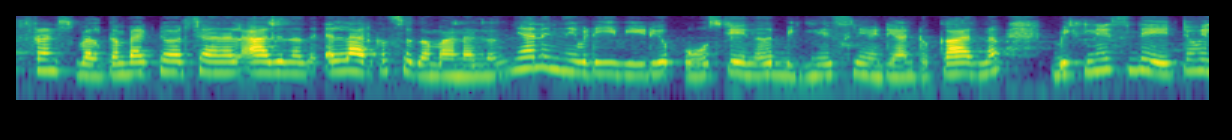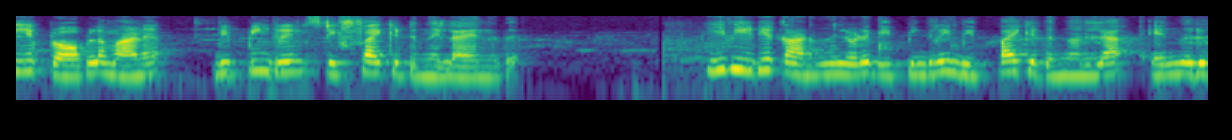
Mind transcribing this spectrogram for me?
Friends welcome back to our channel ആദ്യം എല്ലാവർക്കും സുഖമാണല്ലോ. ഞാൻ ഇന്നിവിടെ ഈ വീഡിയോ പോസ്റ്റ് ചെയ്യുന്നത് ബിഗ്നേഴ്സിന് വേണ്ടിയാണ് കേട്ടോ കാരണം ബിഗ്നേഴ്സിന്റെ ഏറ്റവും വലിയ പ്രോബ്ലമാണ് വിപ്പിംഗ് ക്രീം സ്റ്റിഫായി കിട്ടുന്നില്ല എന്നത്. ഈ വീഡിയോ കാണുന്നതിലൂടെ വിപ്പിംഗ് ക്രീം വിപ്പായി കിട്ടുന്നില്ല എന്നൊരു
